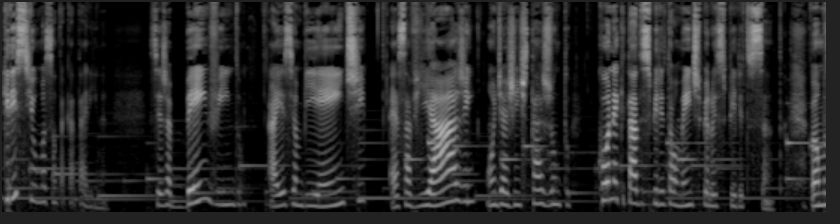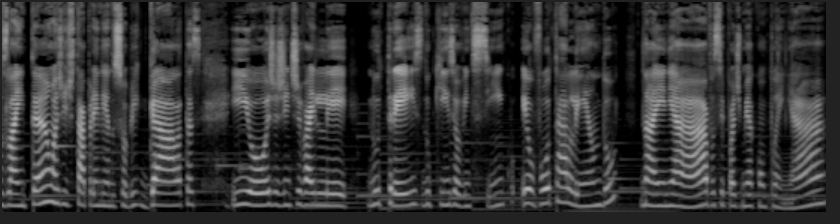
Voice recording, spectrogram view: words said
Criciúma, Santa Catarina. Seja bem-vindo a esse ambiente, essa viagem onde a gente está junto conectado espiritualmente pelo Espírito Santo. Vamos lá então, a gente está aprendendo sobre Gálatas e hoje a gente vai ler no 3, do 15 ao 25. Eu vou estar tá lendo na NAA, você pode me acompanhar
